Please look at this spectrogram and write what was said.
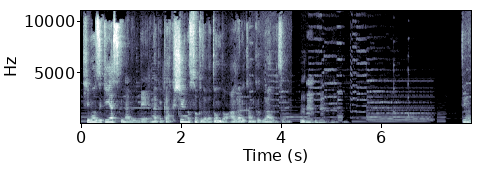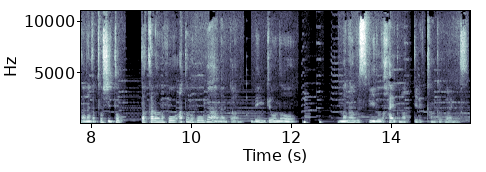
紐付けやすくなるんで、なんか学習の速度がどんどん上がる感覚があるんですよね。うんうんうん。っていうのがなんか年取ったからの方後の方がなんか勉強の学ぶスピードが速くなってる感覚があります。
